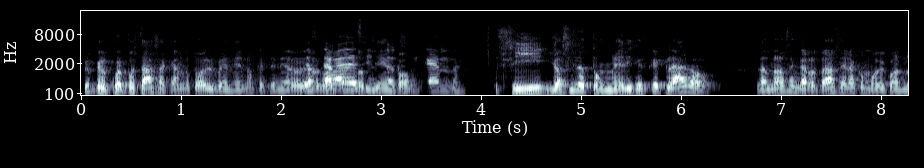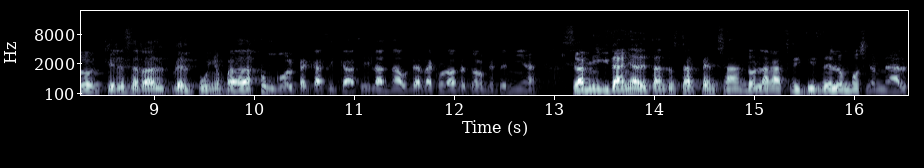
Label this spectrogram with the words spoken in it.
Creo que el cuerpo estaba sacando todo el veneno que tenía a lo largo de tanto tiempo. Sí, yo así lo tomé, dije, es que claro, las manos engarrotadas era como de cuando quieres cerrar el, puño para dar un golpe casi casi, las náuseas de acordarse de todo lo que tenía, la migraña de tanto estar pensando, la gastritis de lo emocional.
